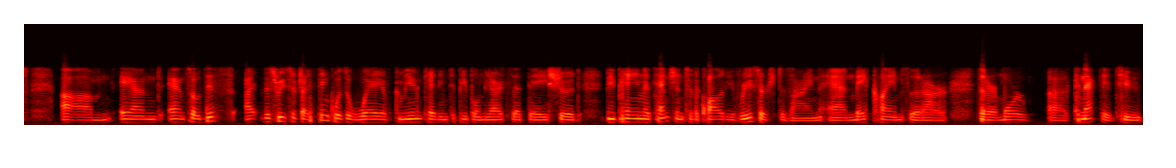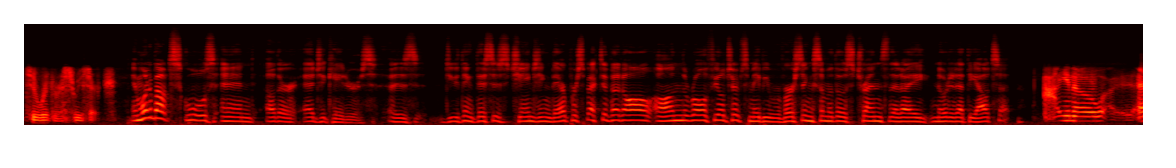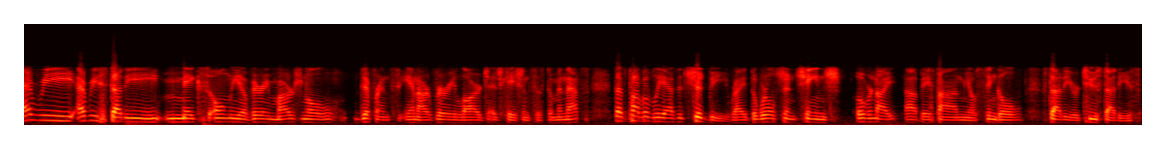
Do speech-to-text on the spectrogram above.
um, and and so this I, this research I think was a way of communicating to people in the arts that they should be paying attention to the quality of research design and make claims that are that are more uh, connected to to rigorous research. And what about schools and other educators? Is do you think this is changing their perspective at all on the role of field trips, maybe reversing some of those trends that I noted at the outset? I, you know, every every study makes only a very marginal difference in our very large education system, and that's that's probably as it should be, right? The world shouldn't change overnight uh, based on you know single study or two studies,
